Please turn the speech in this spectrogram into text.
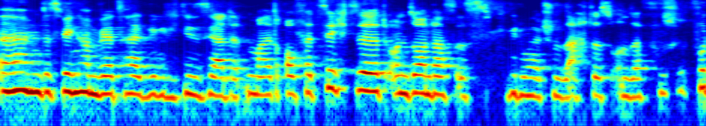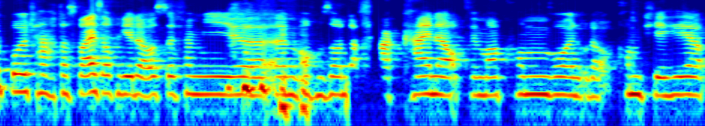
Ähm, deswegen haben wir jetzt halt wirklich dieses Jahr mal drauf verzichtet und sonntags ist, wie du halt schon sagtest, unser Footballtag. Das weiß auch jeder aus der Familie. ähm, auf dem Sonntag fragt keiner, ob wir mal kommen wollen oder kommt hierher.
